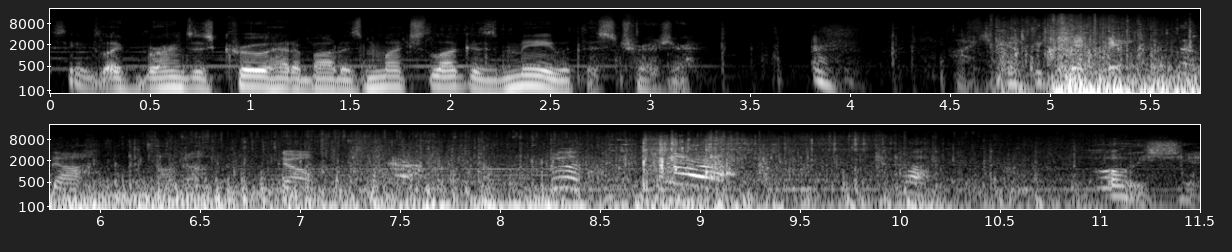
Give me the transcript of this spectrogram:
Seems like Burns' crew had about as much luck as me with this treasure. Ah, you gotta be kidding me! No, oh no, no. Ah. Holy shit.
